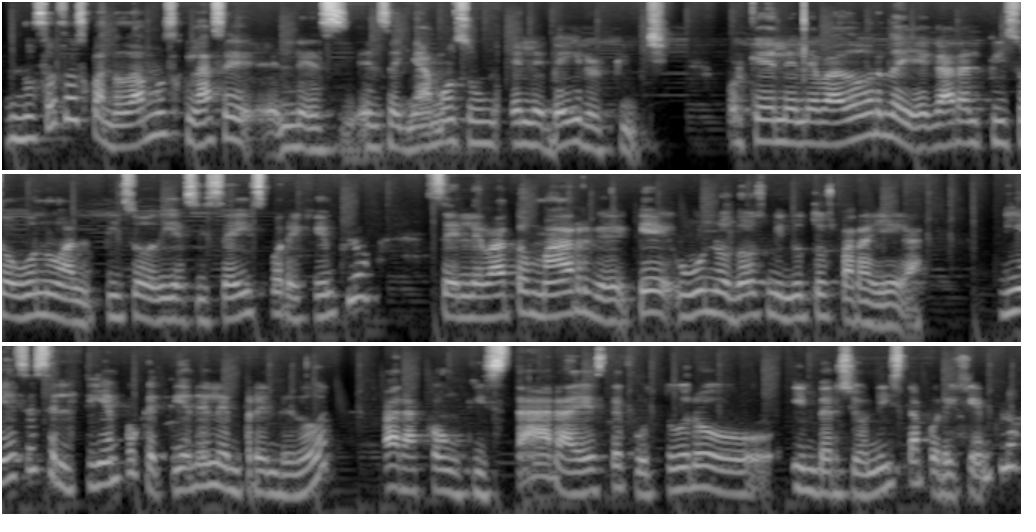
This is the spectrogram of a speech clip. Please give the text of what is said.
Nosotros cuando damos clase les enseñamos un elevator pitch, porque el elevador de llegar al piso 1 al piso 16, por ejemplo, se le va a tomar eh, ¿qué? uno o dos minutos para llegar. Y ese es el tiempo que tiene el emprendedor para conquistar a este futuro inversionista, por ejemplo,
